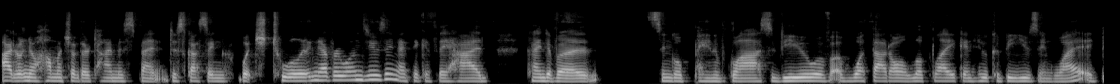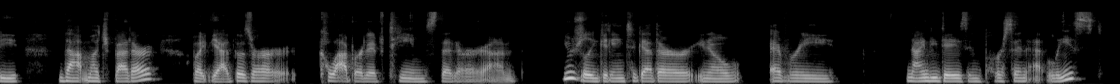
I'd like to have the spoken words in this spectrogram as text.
I don't know how much of their time is spent discussing which tooling everyone's using. I think if they had kind of a single pane of glass view of, of what that all looked like and who could be using what, it'd be that much better but yeah, those are collaborative teams that are um, usually getting together, you know, every 90 days in person at least,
